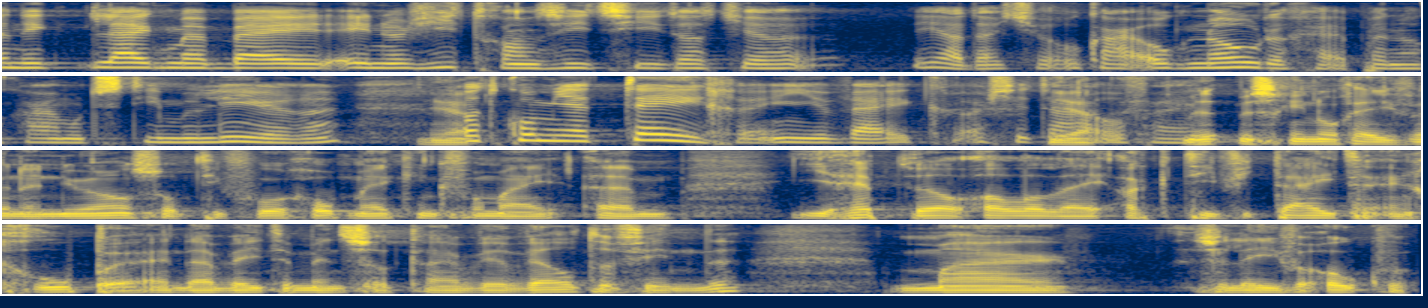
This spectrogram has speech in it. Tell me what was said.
En ik lijkt me bij energietransitie dat je, ja, dat je elkaar ook nodig hebt en elkaar moet stimuleren. Ja. Wat kom jij tegen in je wijk als je het daarover mi- hebt? Misschien nog even een nuance op die vorige opmerking van mij. Ehm, je hebt wel allerlei activiteiten en groepen en daar weten mensen elkaar weer wel te vinden. Maar ze leven ook,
